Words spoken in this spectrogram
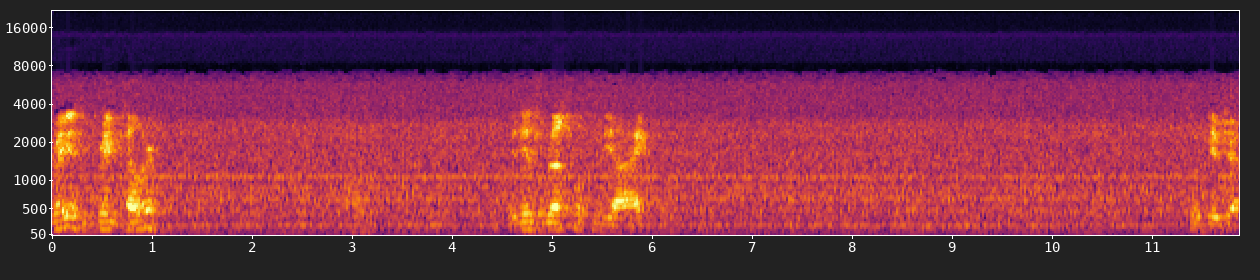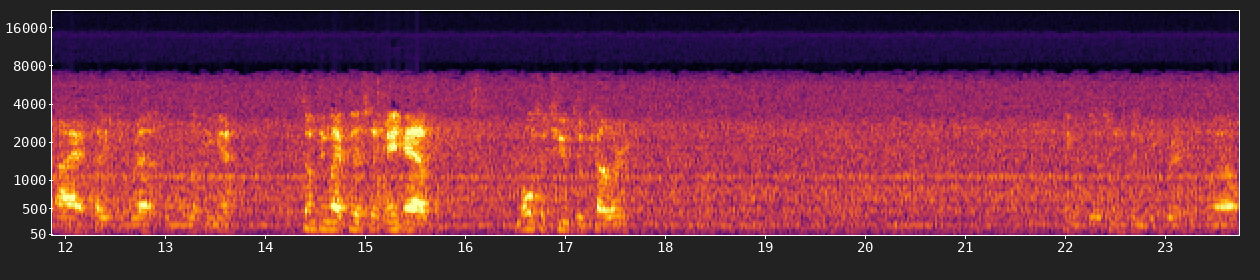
Gray is a great color. Um, It is restful to the eye. So it gives your eye a place to rest when you're looking at something like this that may have multitudes of colors. I think this one's going to be great as well.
